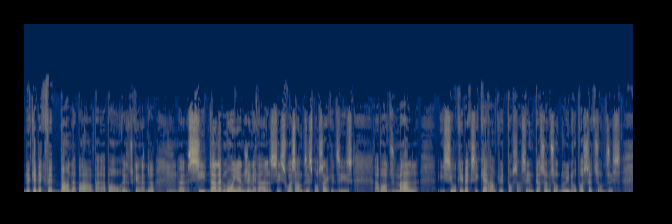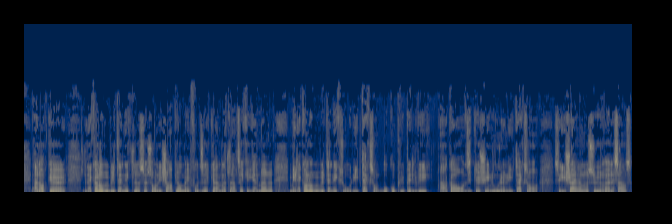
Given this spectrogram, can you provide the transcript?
le Québec fait bande à part par rapport au reste du Canada. Mm. Euh, si dans la moyenne générale, c'est 70% qui disent avoir du mal, ici au Québec, c'est 48% C'est une personne sur deux, ils n'ont pas 7 sur 10. Alors que la Colombie-Britannique, là, ce sont les champions, mais il faut dire qu'en Atlantique également, là, mais la Colombie-Britannique, où les taxes sont beaucoup plus élevées, encore, on dit que chez nous, là, les taxes sont, c'est cher là, sur euh, l'essence.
